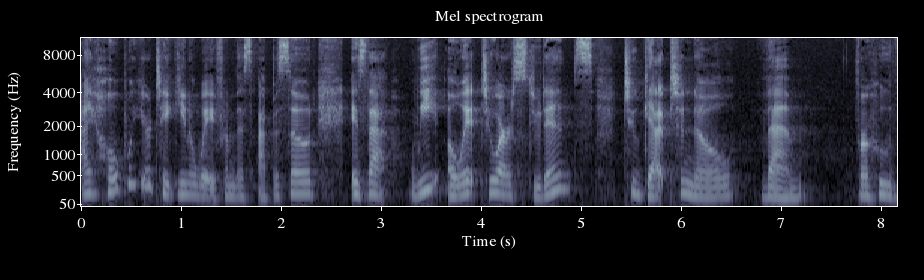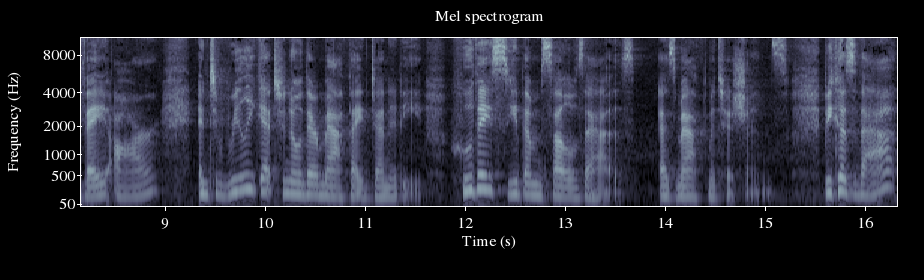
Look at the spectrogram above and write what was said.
I hope what you're taking away from this episode is that we owe it to our students to get to know them for who they are and to really get to know their math identity, who they see themselves as as mathematicians. Because that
